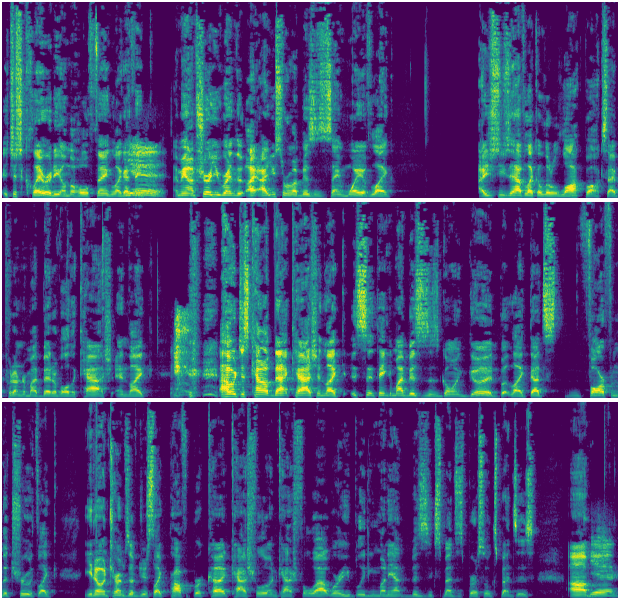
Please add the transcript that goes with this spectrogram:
It's just clarity on the whole thing. Like I yeah, think I mean, I'm sure you ran the. I, I used to run my business the same way of like, I just used to have like a little lockbox I put under my bed of all the cash, and like, I would just count up that cash and like think my business is going good, but like that's far from the truth. Like, you know, in terms of just like profit per cut, cash flow in, cash flow out, where are you bleeding money out, business expenses, personal expenses. Um, yeah.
